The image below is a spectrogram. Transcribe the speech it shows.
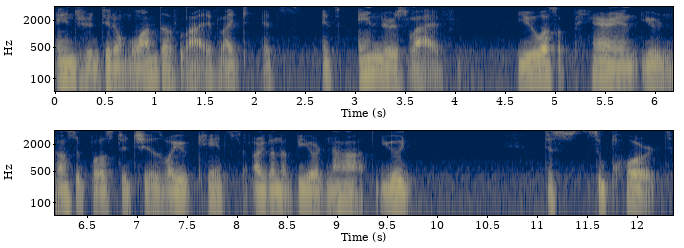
Andrew didn't want that life. Like it's it's Andrew's life. You as a parent, you're not supposed to choose what your kids are gonna be or not. You just support.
